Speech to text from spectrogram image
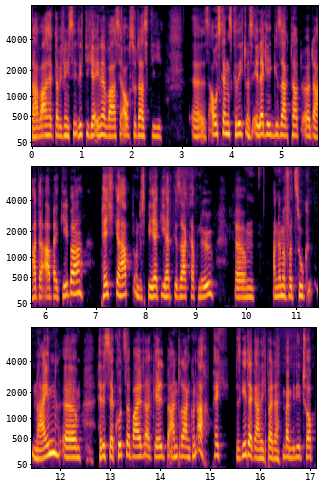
da war es ja, glaube ich, wenn ich es richtig erinnere, war es ja auch so, dass die äh, das Ausgangsgericht und das LRG gesagt hat, äh, da hat der Arbeitgeber Pech gehabt und das BRG hat gesagt hat, nö, ähm, Annahmeverzug nein, ähm, hättest ja Kurzarbeitergeld beantragen können, ach, Pech, das geht ja gar nicht bei deinem, beim Minijob.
